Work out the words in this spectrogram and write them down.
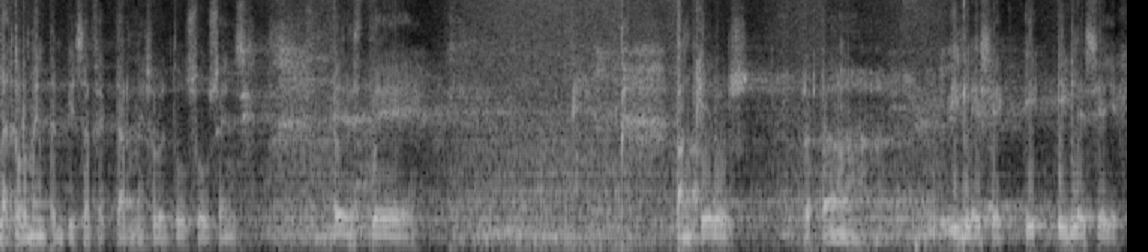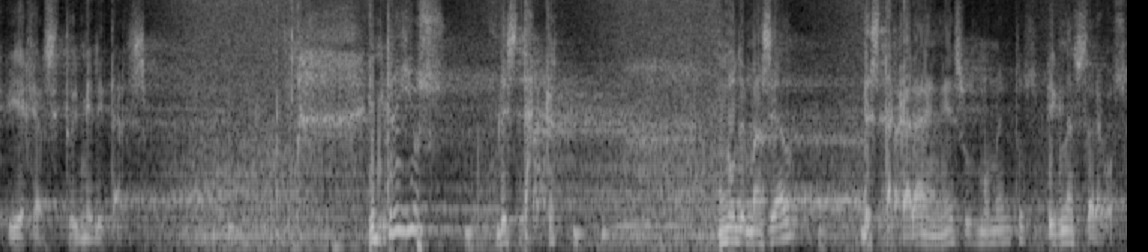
la tormenta empieza a afectarme, sobre todo su ausencia. Este, banqueros, ah, iglesia, iglesia y ejército y militares. Entre ellos destaca, no demasiado, destacará en esos momentos Ignacio Zaragoza.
